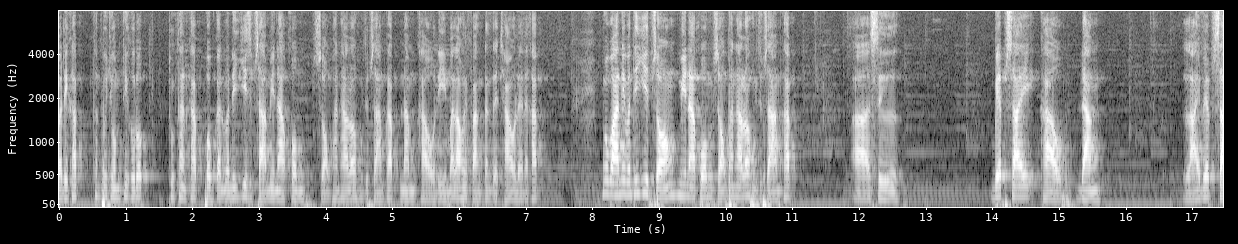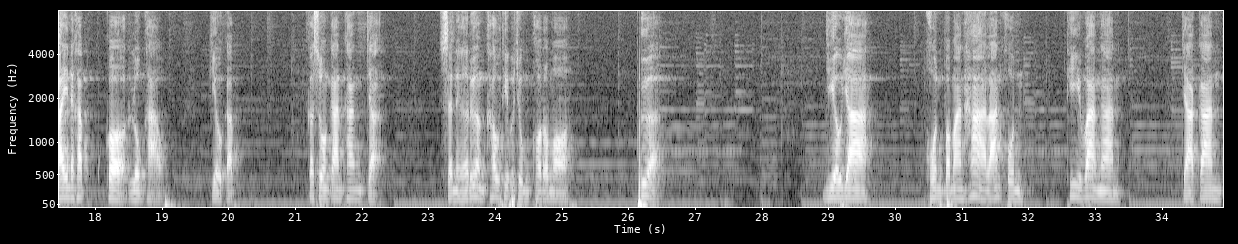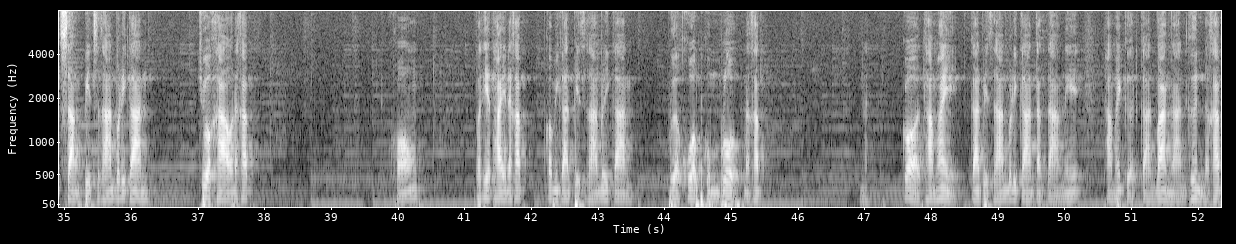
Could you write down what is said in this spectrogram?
วัสดีครับ ท่านผู้ชมที่เคารพทุกท่านครับ พบกันวันนี้ 23 มีนาคม 2563 ครับนำข่าวดีมาเล่าให้ฟังตั้งแต่เช้าเลยนะครับ เมื่อวานนี้วันที่ 22 มีนาคม 2563 ครับสื่อเว็บไซต์ข่าวดังหลายเว็บไซต์นะครับ ก็ลงข่าวเกี่ยวกับกระทรวงการคลังจะเสนอเรื่องเข้าที่ประชุมคอรมอเพื่อเยียวยา คนประมาณ 5 ล้านคนที่ว่างงาน จากการสั่งปิดสถานบริการชั่วคราวนะครับ ของประเทศไทยนะครับ ก็มีการปิดสถานบริการเพื่อควบคุมโรคนะครับนะก็ทำให้การปิดสถานบริการต่างๆ นี้ทำให้เกิดการว่างงานขึ้นนะครับ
